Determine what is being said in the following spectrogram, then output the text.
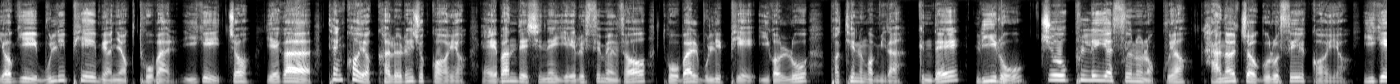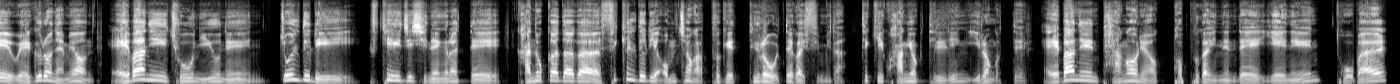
여기 물리 피해 면역 도발 이게 있죠. 얘가 탱커 역할을 해줄 거예요. 에반 대신에 얘를 쓰 면서 도발 물리 피해 이걸로 버티는 겁니다. 근데 리로 쭉 플레이할 수는 없고요. 간헐적으로 쓰일 거예요. 이게 왜 그러냐면 에반이 좋은 이유는 쫄들이 스테이지 진행을 할 때 간혹 가다가 스킬들이 엄청 아프게 들어올 때가 있습니다. 특히 광역 딜링 이런 것들. 에반은 방어력 버프가 있는데 얘는 도발,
